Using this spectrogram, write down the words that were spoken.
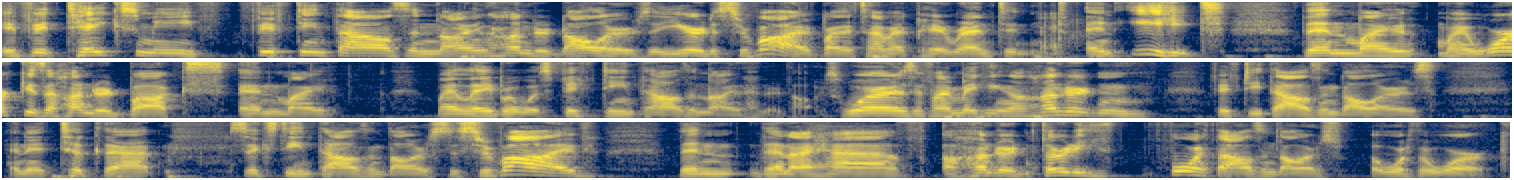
If it takes me fifteen thousand nine hundred dollars a year to survive by the time I pay rent and, and eat, then my my work is a hundred bucks and my my labor was fifteen thousand nine hundred dollars. Whereas if I'm making a hundred and it took that sixteen thousand dollars to survive, then then I have hundred and thirty four thousand dollars worth of work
